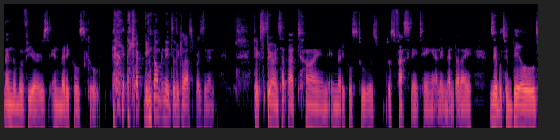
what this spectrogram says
a number of years in medical school. I kept being nominated to the class president the experience at that time in medical school was just fascinating, and it meant that I was able to build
